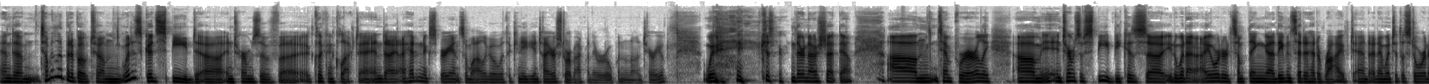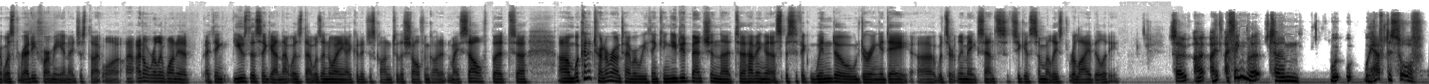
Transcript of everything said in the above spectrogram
And um, tell me a little bit about um, what is good speed uh, in terms of uh, click and collect. And I, I, had an experience a while ago with a Canadian Tire store back when they were open in Ontario, because they're now shut down um, temporarily. Um, in terms of speed, because uh, you know when I, I ordered something, uh, they even said it had arrived, and, and I went to the store and it wasn't ready for me, and I just thought, well, I, I don't really want to. I think use this again. That was that was annoying. I could have just gone to the shelf and got it myself. But uh, um, what kind of turnaround time are we thinking? You did mention that uh, having a specific window during a day uh, would certainly make sense to give some at least reliability. So I, I think that um, we, we have to sort of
